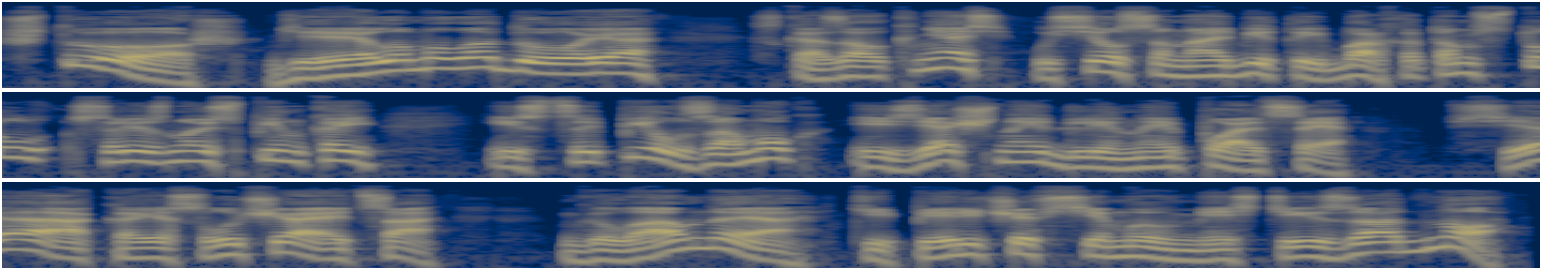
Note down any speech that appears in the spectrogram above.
«Что ж, дело молодое», — сказал князь, уселся на обитый бархатом стул с резной спинкой и сцепил в замок изящные длинные пальцы. «Всякое случается. Главное, тепереча все мы вместе и заодно.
